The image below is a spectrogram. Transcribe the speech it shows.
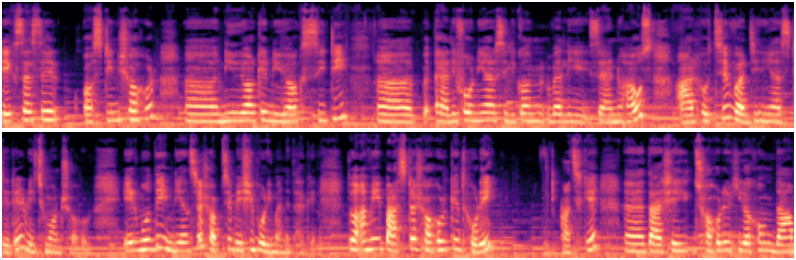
টেক্সাসের অস্টিন শহর নিউ ইয়র্কের নিউ ইয়র্ক সিটি ক্যালিফোর্নিয়ার সিলিকন ভ্যালি স্যান্ড হাউস আর হচ্ছে ভার্জিনিয়া স্টেটের রিচমন্ড শহর। এর মধ্যে ইন্ডিয়ানসরা সবচেয়ে বেশি পরিমাণে থাকে। তো আমি এই পাঁচটা শহরকে ধরেই আজকে তা সেই শহরের কীরকম দাম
